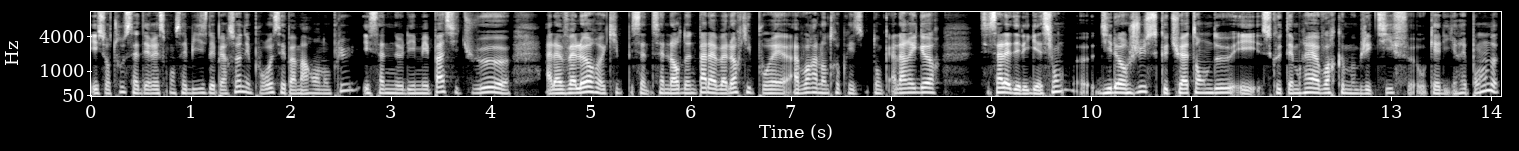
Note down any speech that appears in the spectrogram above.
Et surtout, ça déresponsabilise les personnes. Et pour eux, c'est pas marrant non plus. Et ça ne les met pas, si tu veux, à la valeur qui, ça, ça ne leur donne pas la valeur qu'ils pourraient avoir à l'entreprise. Donc, à la rigueur, c'est ça la délégation. Euh, dis-leur juste ce que tu attends d'eux et ce que tu aimerais avoir comme objectif euh, auquel ils répondent.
